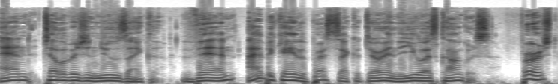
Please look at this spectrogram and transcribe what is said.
and television news anchor. Then I became the press secretary in the U.S. Congress, first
